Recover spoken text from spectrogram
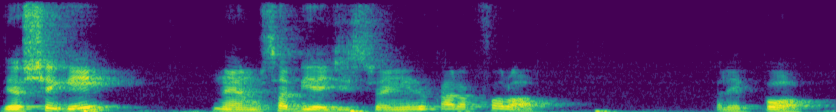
Daí eu cheguei, né, não sabia disso ainda, o cara falou, ó, falei, pô,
